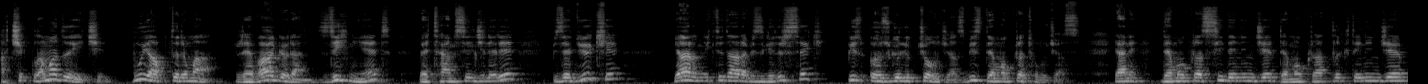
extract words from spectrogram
açıklamadığı için bu yaptırıma reva gören zihniyet ve temsilcileri bize diyor ki yarın iktidara biz gelirsek biz özgürlükçü olacağız. Biz demokrat olacağız. Yani demokrasi denince, demokratlık denince,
